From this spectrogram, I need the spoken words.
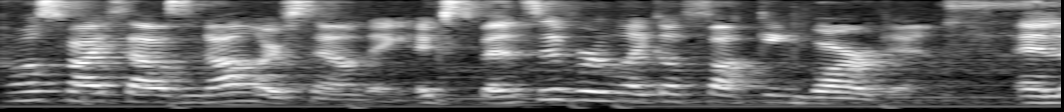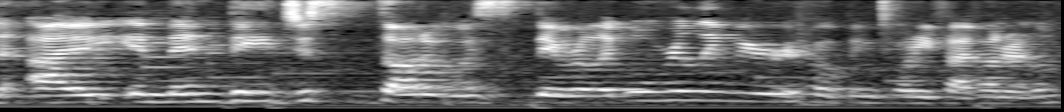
How's five thousand dollars sounding? Expensive or like a fucking bargain? And I and then they just thought it was. They were like, well, really, we were hoping twenty five hundred.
